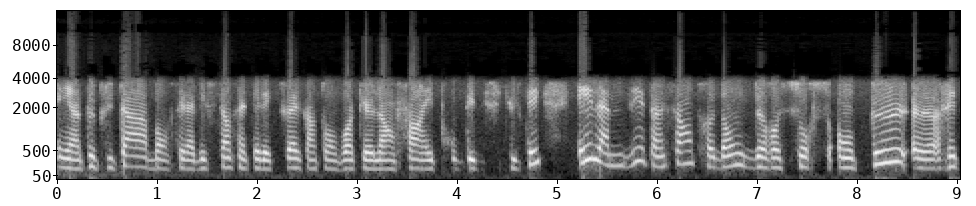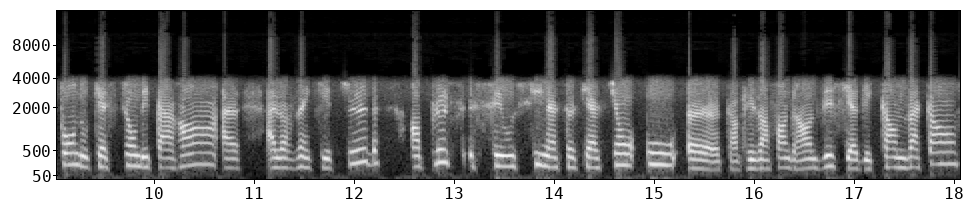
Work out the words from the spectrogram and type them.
Et un peu plus tard, bon, c'est la déficience intellectuelle quand on voit que l'enfant éprouve des difficultés. Et l'AMDI est un centre, donc, de ressources. On peut euh, répondre aux questions des parents, à, leurs inquiétudes. En plus, c'est aussi une association où, euh, quand les enfants grandissent, il y a des camps de vacances,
